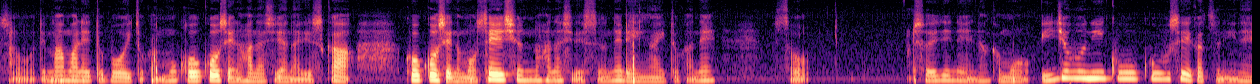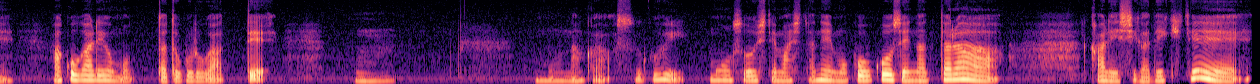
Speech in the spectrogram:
そう。でマーマレードボーイとかも高校生の話じゃないですか。高校生のもう青春の話ですよね恋愛とかね。そう。それでねなんかもう異常に高校生活にね憧れを持ったところがあって。うん。もうなんかすごい妄想してましたね。もう高校生になったら彼氏ができて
